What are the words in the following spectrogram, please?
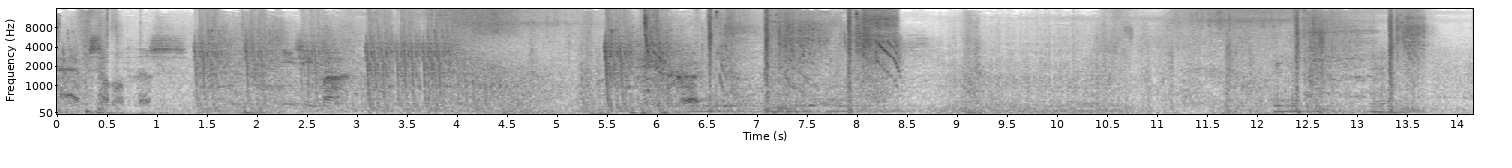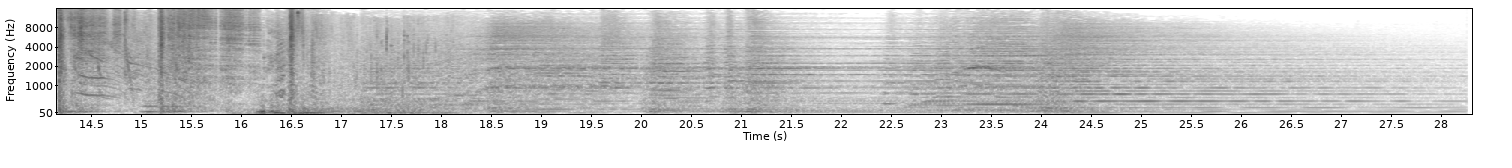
Have some of this. Easy mark. Good.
